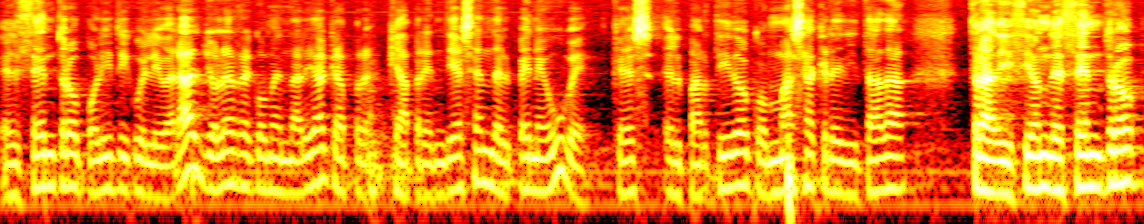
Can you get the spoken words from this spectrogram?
el centro político y liberal. Yo les recomendaría que, aprendiesen del PNV, que es el partido con más acreditada tradición de centro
